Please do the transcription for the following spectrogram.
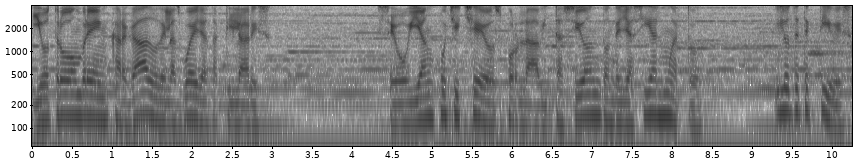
y otro hombre encargado de las huellas dactilares. Se oían cuchicheos por la habitación donde yacía el muerto y los detectives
